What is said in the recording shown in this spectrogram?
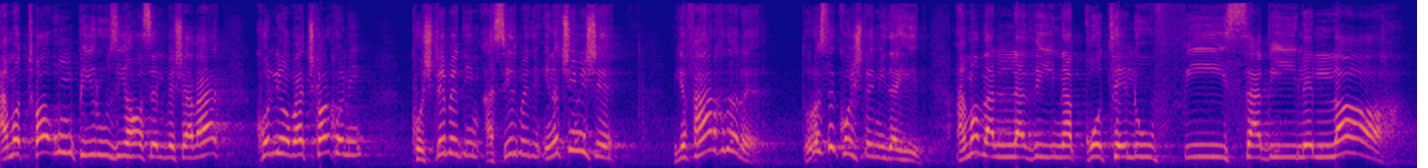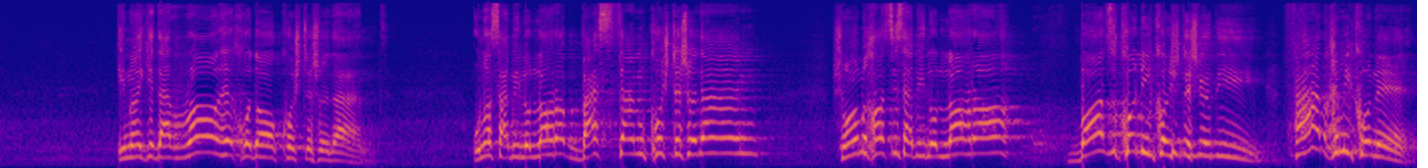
اما تا اون پیروزی حاصل بشود کلی ما باید چکار کنیم؟ کشته بدیم اسیر بدیم. اینا چی میشه؟ میگه فرق داره. درسته کشته می‌دهید. اما والذین قتلوا فی سبیل الله اینایی که در راه خدا کشته شدند. اونا سبیل الله را بستن کشته شدن. شما می‌خواستی سبیل الله را باز کنی کشته شدی. فرق می‌کنه.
